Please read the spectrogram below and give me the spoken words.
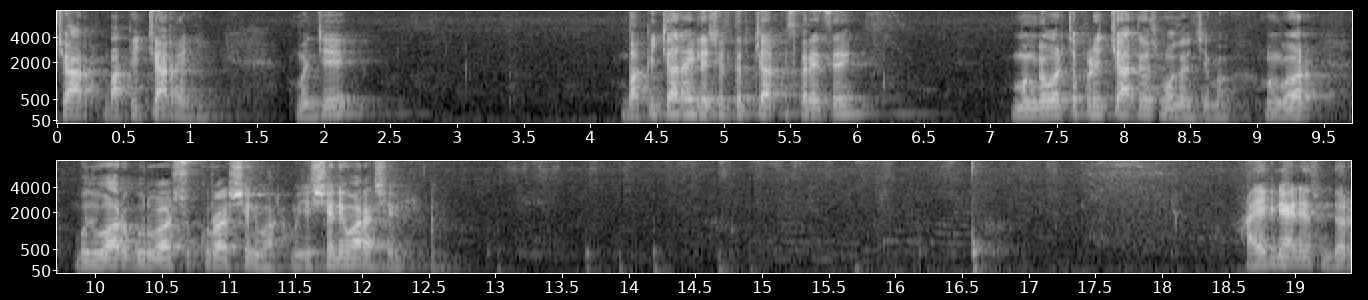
चार बाकी चार राहिली. म्हणजे बाकी चार राहिले असेल तर चार कसं करायचं आहे मंगळवारच्या पुढे चार दिवस मोजायचे मग. मंगळवार बुधवार गुरुवार शुक्रवार शनिवार. म्हणजे शनिवार असेल. आहे की नाही आयडिया सुंदर.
